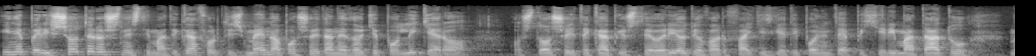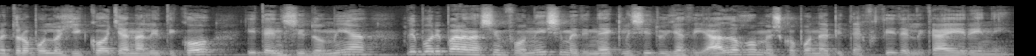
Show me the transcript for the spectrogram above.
είναι περισσότερο συναισθηματικά φορτισμένο από όσο ήταν εδώ και πολύ καιρό. Ωστόσο, είτε κάποιος θεωρεί ότι ο Βαρουφάκης διατυπώνει τα επιχειρήματά του με τρόπο λογικό και αναλυτικό, είτε εν συντομία δεν μπορεί παρά να συμφωνήσει με την έκκλησή του για διάλογο με σκοπό να επιτευχθεί τελικά η ειρήνη.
